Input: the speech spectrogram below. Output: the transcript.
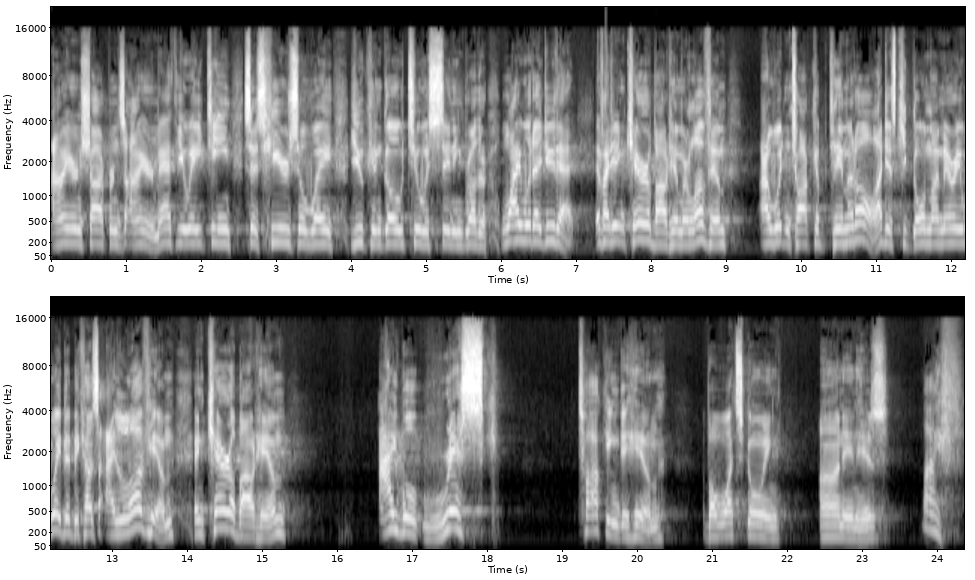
iron sharpens iron. Matthew 18 says, here's a way you can go to a sinning brother. Why would I do that? If I didn't care about him or love him, I wouldn't talk to him at all. I just keep going my merry way. But because I love him and care about him, I will risk talking to him about what's going on in his life.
